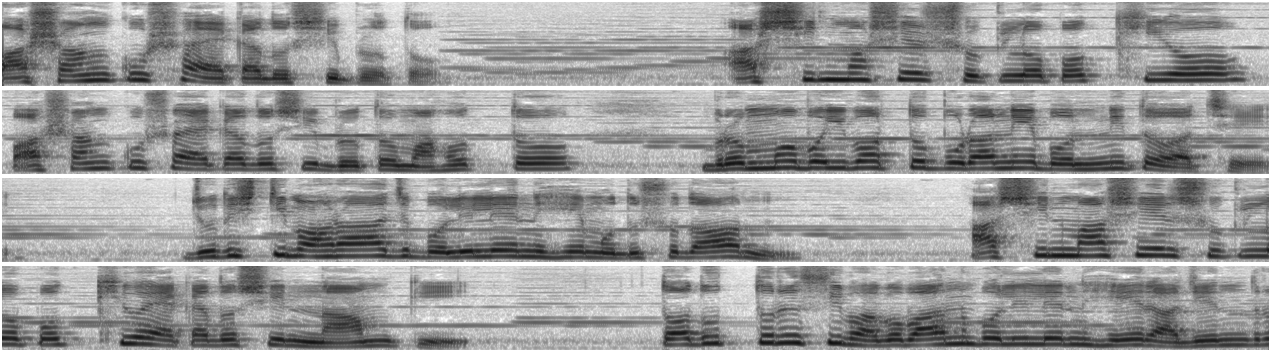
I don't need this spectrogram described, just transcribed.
পাশাঙ্কুশা একাদশী ব্রত। আশ্বিন মাসের শুক্লপক্ষীয় পাশাঙ্কুশা একাদশী ব্রত মাহাত্ম ব্রহ্মবৈবর্ত পুরাণে বর্ণিত আছে। যুধিষ্ঠি মহারাজ বলিলেন, হে মধুসূদন, আশ্বিন মাসের শুক্লপক্ষীয় একাদশীর নাম কি? তদুত্তরে শ্রী ভগবান বলিলেন, হে রাজেন্দ্র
